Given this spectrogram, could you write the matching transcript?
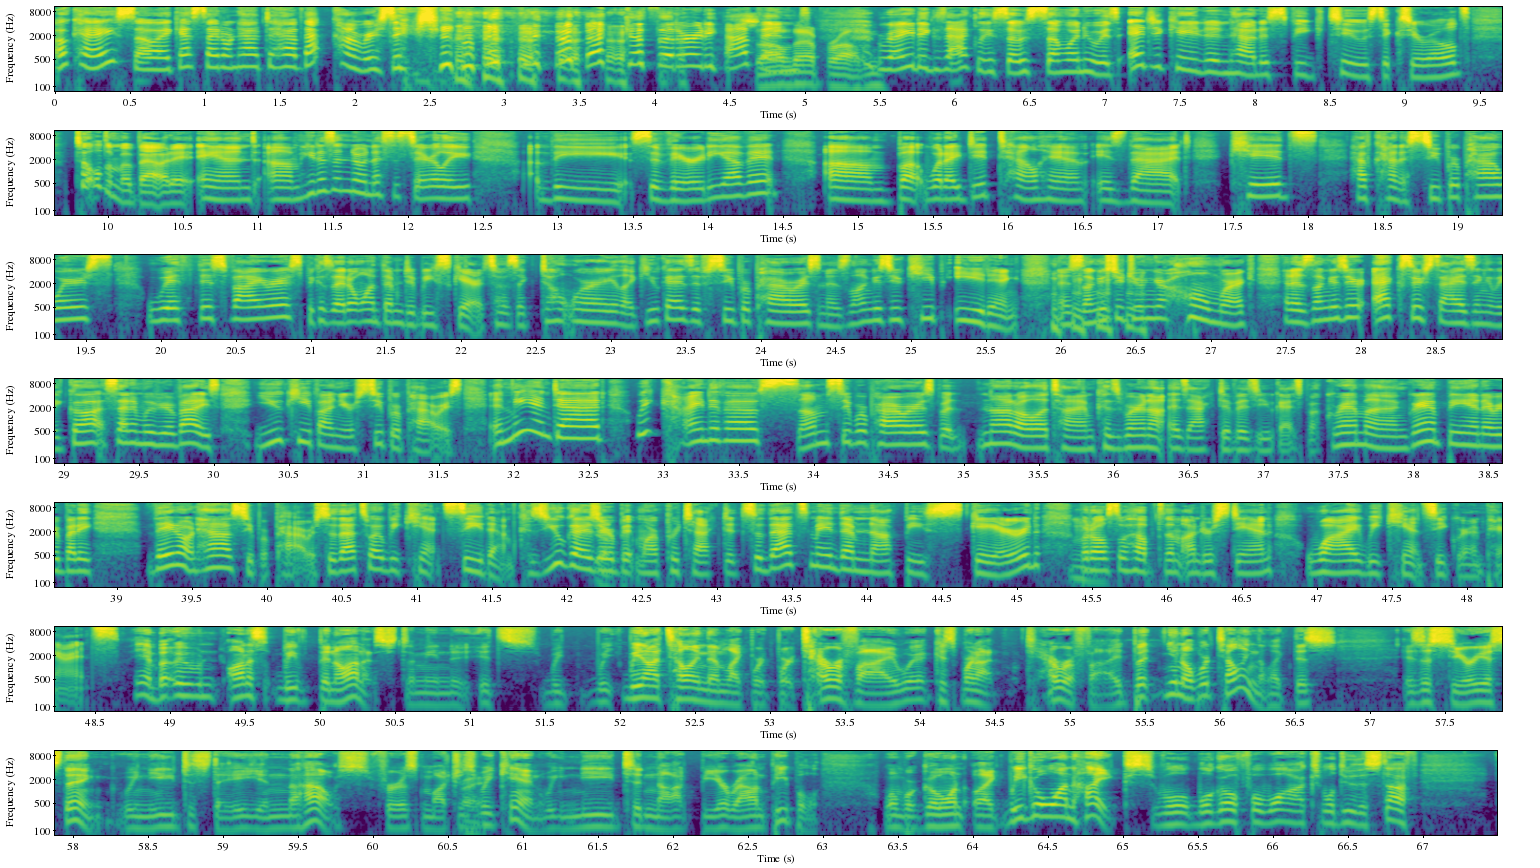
okay. So I guess I don't have to have that conversation. I guess that already happened. Solve that problem. Right, exactly. So someone who is educated in how to speak to six year olds told him about it. And um, he doesn't know necessarily the severity of it. Um, but what I did tell him is that kids have kind of superpowers with this virus because I don't want them to be scared. So I was like, don't worry, like you guys have superpowers. And as long as you keep eating, and as long as you're doing your homework, and as long as you're exercising and we go outside and move your bodies, you keep on your superpowers. And me and dad, we kind of have some superpowers, but not all the time because we're not as active as you guys. But grandma and grampy and everybody, they don't have superpowers. So that's why we can't see them because you guys are a bit more protected. So that's made them not be scared, but mm. also helped them understand why we can't see grandparents. Yeah, but we, honest, we've been honest. I mean, it's we we we're not telling them like we're we're terrified because we're not terrified, but you know, we're telling them like this is a serious thing. We need to stay in the house for as much as we can. We need to not be around people when we're going like we go on hikes. We'll we'll go for walks. We'll do the stuff.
